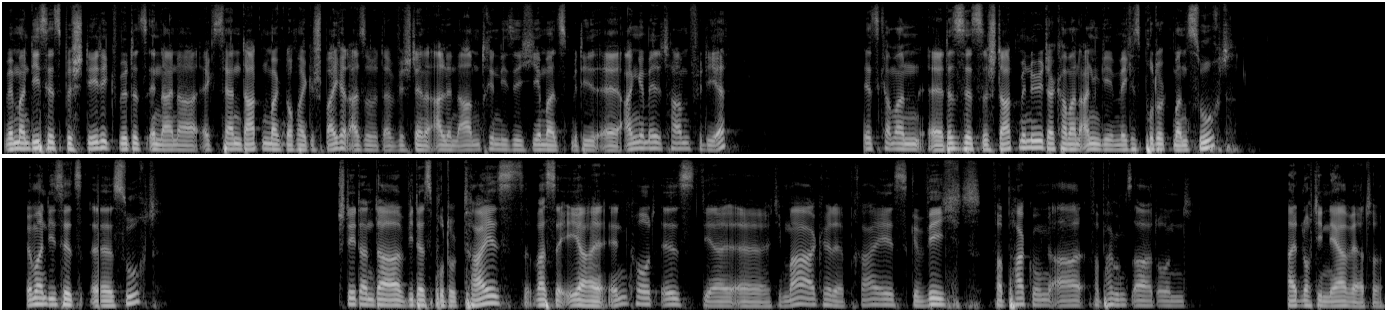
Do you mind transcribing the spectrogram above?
Wenn man dies jetzt bestätigt, wird es in einer externen Datenbank nochmal gespeichert. Also da stehen alle Namen drin, die sich jemals mit die, äh, angemeldet haben für die App. Jetzt kann man, äh, das ist jetzt das Startmenü, da kann man angeben, welches Produkt man sucht. Wenn man dies jetzt äh, sucht, steht dann da, wie das Produkt heißt, was der EAN-Code ist, der, äh, die Marke, der Preis, Gewicht, Verpackung, Art, Verpackungsart und halt noch die Nährwerte.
